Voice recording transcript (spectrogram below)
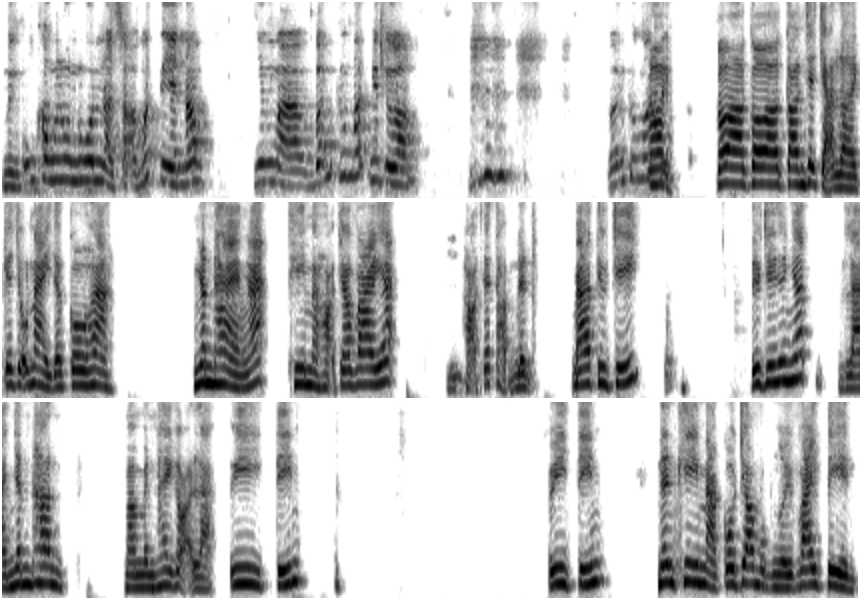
mình cũng không luôn luôn là sợ mất tiền đâu. Nhưng mà vẫn cứ mất như thường. Vẫn cứ mất rồi cô, cô con sẽ trả lời cái chỗ này cho cô ha. Ngân hàng á khi mà họ cho vay á họ sẽ thẩm định ba tiêu chí tiêu chí thứ nhất là nhân thân mà mình hay gọi là uy tín uy tín nên khi mà cô cho một người vay tiền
